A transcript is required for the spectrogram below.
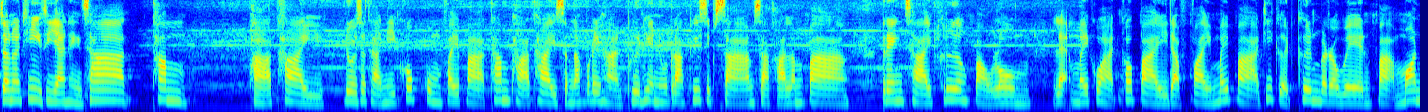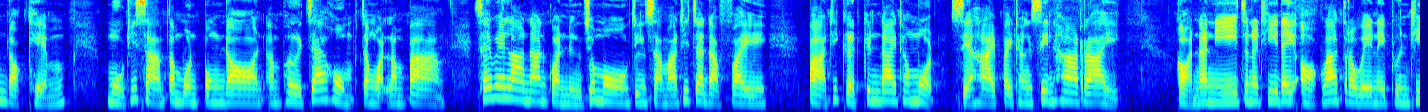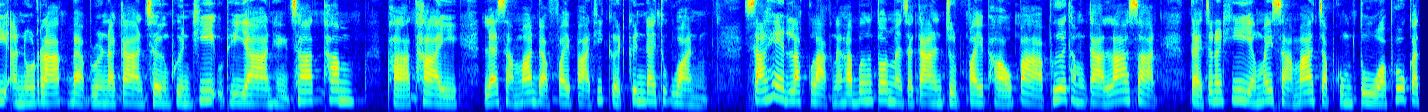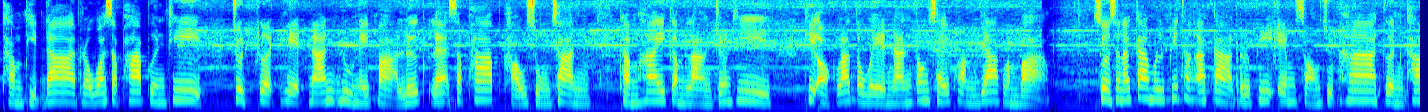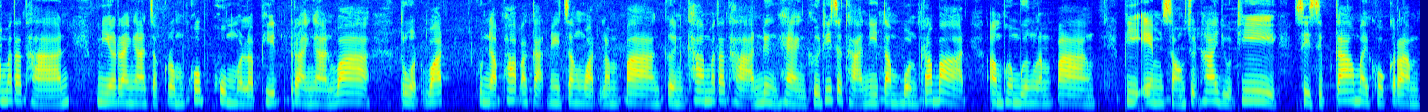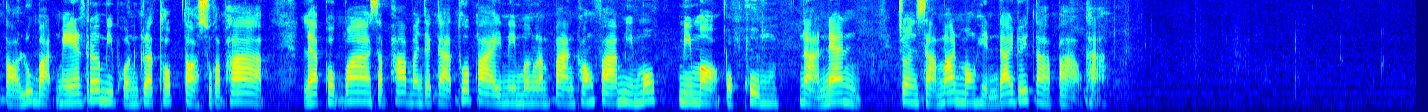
เจ้าหน้าที่อุทยานแห่งชาติถ้ำผาไทย โดยสถานีควบคุมไฟป่าถ้ำผาไทย สำนักบริหารพื้นที่อนุรักษ์ที่ 13 สาขาลำปาง เร่งใช้เครื่องเป่าลม และไม้กวาดเข้าไปดับไฟไหม้ป่าที่เกิดขึ้นบริเวณป่าม่อนดอกเข็ม หมู่ที่ 3 ตำบลปงดอนอำเภอแจ้ห่ม จังหวัดลำปาง ใช้เวลานานกว่า 1 ชั่วโมง จึงสามารถที่จะดับไฟป่าที่เกิดขึ้นได้ทั้งหมด เสียหายไปทั้งสิ้น 5 ไร่ ก่อนหน้านี้เจ้าหน้าที่ได้ออกลาดตระเวนในพื้นที่อนุรักษ์ แบบบูรณาการเชิงพื้นที่อุทยานแห่งชาติถ้ำ ผาไทย และสามารถดับไฟป่าที่เกิดขึ้นได้ทุกวัน สาเหตุหลักๆนะคะเบื้องต้นมาจากการจุดไฟเผาป่าเพื่อทำการล่าสัตว์ แต่เจ้าหน้าที่ยังไม่สามารถจับกลุ่มตัวผู้กระทำผิดได้ เพราะว่าสภาพพื้นที่จุดเกิดเหตุนั้นอยู่ในป่าลึก และสภาพเขาสูงชันทำให้กำลังเจ้าหน้าที่ที่ออกลาดตระเวนนั้นต้องใช้ความยากลำบากส่วนสถานการณ์มลพิษทางอากาศหรือ PM 2.5 เกินค่ามาตรฐาน มีรายงานจากกรมควบคุมมลพิษ รายงานว่าตรวจวัด คุณภาพอากาศในจังหวัดลำปาง เกินค่ามาตรฐาน 1 แห่ง คือที่สถานีตำบลพระบาทอำเภอเมืองลำปาง PM 2.5 อยู่ที่ 49 ไมโครกรัม ต่อลูกบาศก์เมตร เริ่มมีผลกระทบต่อสุขภาพ และพบว่าสภาพบรรยากาศทั่วไปในเมืองลำปางท้องฟ้ามีมกมีหมอกปกคลุมหนาแน่น จนสามารถมองเห็นได้ด้วยตาเปล่าค่ะ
